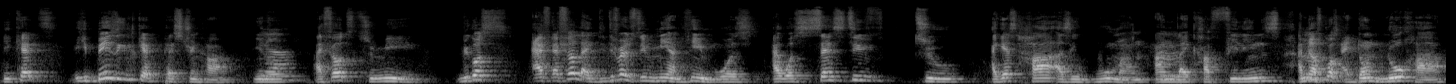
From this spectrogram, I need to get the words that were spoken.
he kept he basically kept pestering her. You know, Yeah. I felt to me because I, I felt like the difference between me and him was I was sensitive to I guess her as a woman and Mm. like her feelings. I mean, of mm. course, I don't know her,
